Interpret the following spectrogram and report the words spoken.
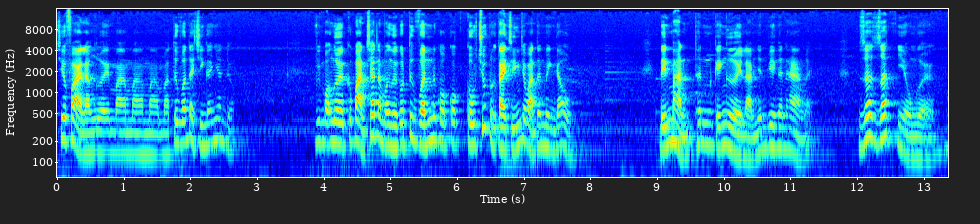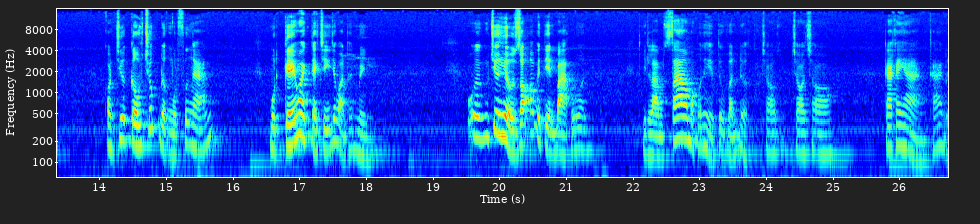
Chưa phải là người mà mà mà mà tư vấn tài chính cá nhân được vì mọi người có bản chất là mọi người có tư vấn, có có cấu trúc được tài chính cho bản thân mình đâu. Đến bản thân cái người làm nhân viên ngân hàng ấy, rất rất nhiều người còn chưa cấu trúc được một phương án, một kế hoạch tài chính cho bản thân mình. Mọi người cũng chưa hiểu rõ về tiền bạc luôn. Thì làm sao mà có thể tư vấn được cho cho cho các khách hàng khác được?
